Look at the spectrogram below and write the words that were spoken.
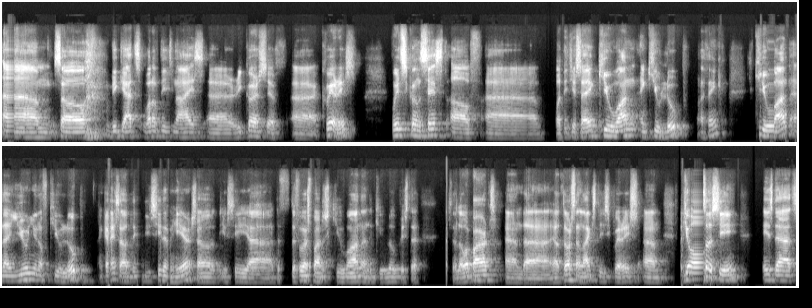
um, so we get one of these nice uh, recursive uh, queries, which consist of, uh, what did you say, Q1 and Q loop, I think. Q1 and a union of Q loop. Okay, so you see them here. So you see uh, the, the first part is Q1 and the Q loop is the, is the lower part. And uh, Torsten likes these queries. Um, you also see is that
